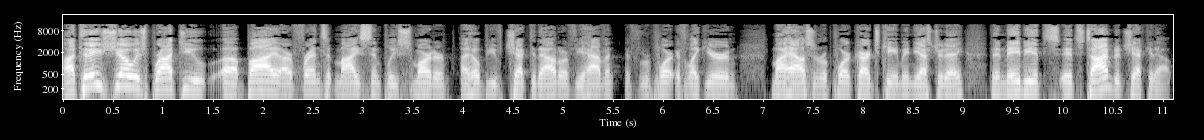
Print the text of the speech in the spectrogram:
Uh, today's show is brought to you uh, by our friends at My Simply Smarter. I hope you've checked it out, or if you haven't, if report, if like you're in my house and report cards came in yesterday, then maybe it's it's time to check it out.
